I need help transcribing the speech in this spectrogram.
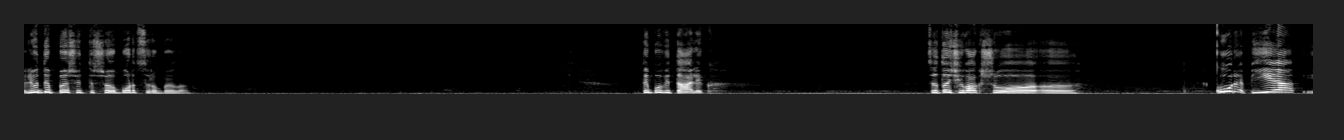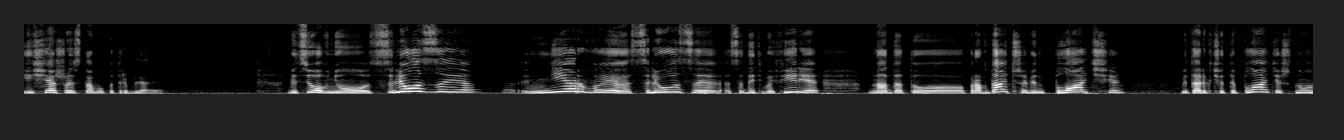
Люди пишуть, що аборт зробила. Типу Віталік. Це той чувак, що е, куре, п'є і ще щось там употребляє. Від цього в нього сльози, нерви, сльози, сидить в ефірі, треба то оправдати, що він плаче. Віталік, що ти плачеш? Ну,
